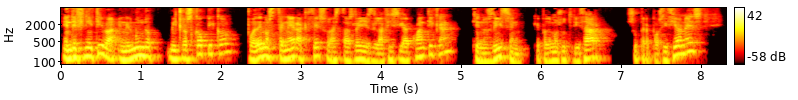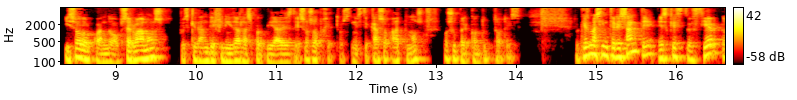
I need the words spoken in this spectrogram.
En definitiva, en el mundo microscópico podemos tener acceso a estas leyes de la física cuántica que nos dicen que podemos utilizar superposiciones y solo cuando observamos pues quedan definidas las propiedades de esos objetos, en este caso átomos o superconductores. Lo que es más interesante es que esto es cierto,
